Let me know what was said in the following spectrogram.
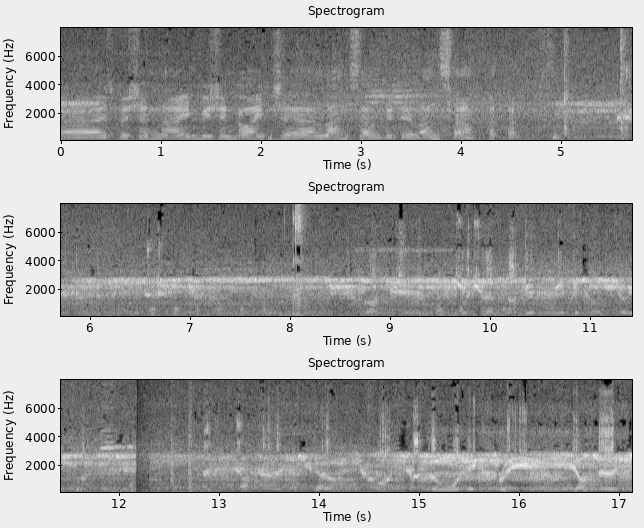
Uh, ich ein bisschen Deutsch, äh, langsam bitte, langsam. Delta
